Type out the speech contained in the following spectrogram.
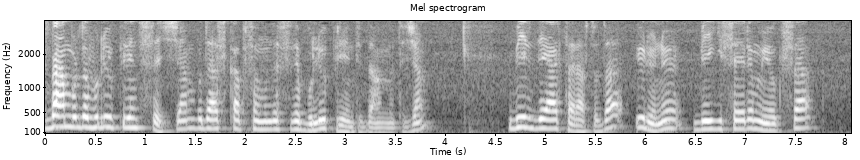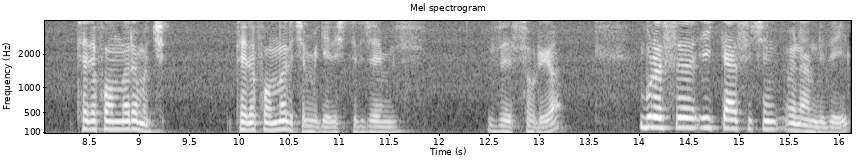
ben burada Blueprint'i seçeceğim. Bu ders kapsamında size Blueprint'i de anlatacağım. Bir diğer tarafta da ürünü bilgisayara mı yoksa telefonlara mı telefonlar için mi geliştireceğimizi soruyor. Burası ilk ders için önemli değil.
